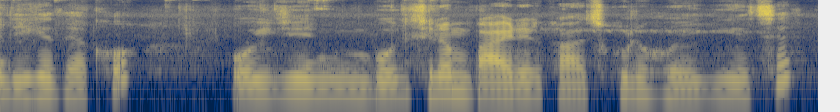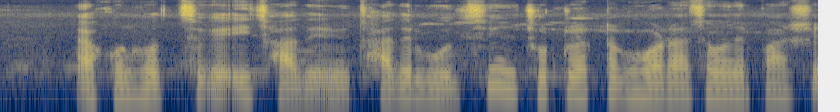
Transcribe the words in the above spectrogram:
এদিকে দেখো, ওই যে বলছিলাম বাইরের কাজগুলো হয়ে গিয়েছে। এখন হচ্ছে এই ছাদের ছাদের বলছি, ছোট্ট একটা ঘর আছে আমাদের পাশে।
